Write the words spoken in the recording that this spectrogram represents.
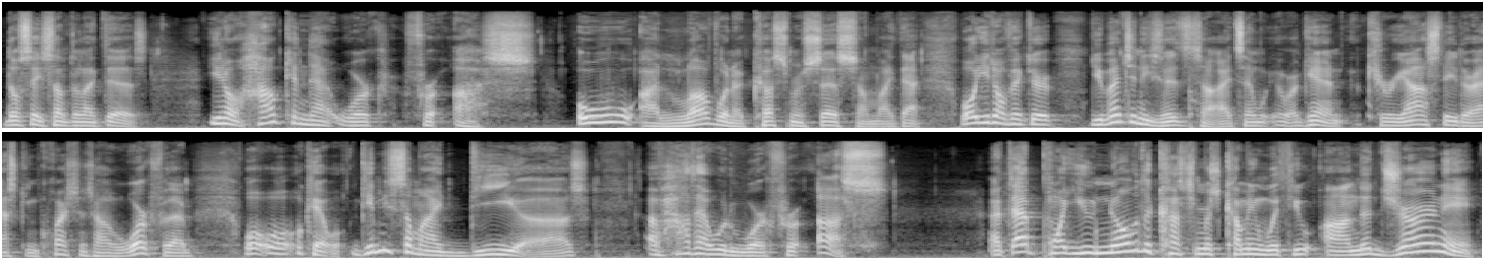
They'll say something like this You know, how can that work for us? Oh, I love when a customer says something like that. Well, you know, Victor, you mentioned these insights, and again, curiosity, they're asking questions how it work for them. Well, well okay, well, give me some ideas of how that would work for us. At that point, you know the customer's coming with you on the journey.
